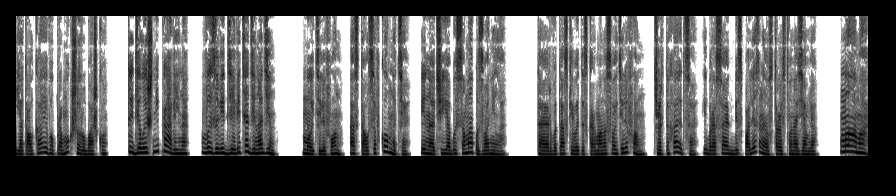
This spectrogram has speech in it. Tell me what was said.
Я толкаю его промокшую рубашку. «Ты делаешь неправильно. Вызови 911». Мой телефон остался в комнате, иначе я бы сама позвонила. Тайр вытаскивает из кармана свой телефон, чертыхается и бросает бесполезное устройство на землю. «Мама!»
